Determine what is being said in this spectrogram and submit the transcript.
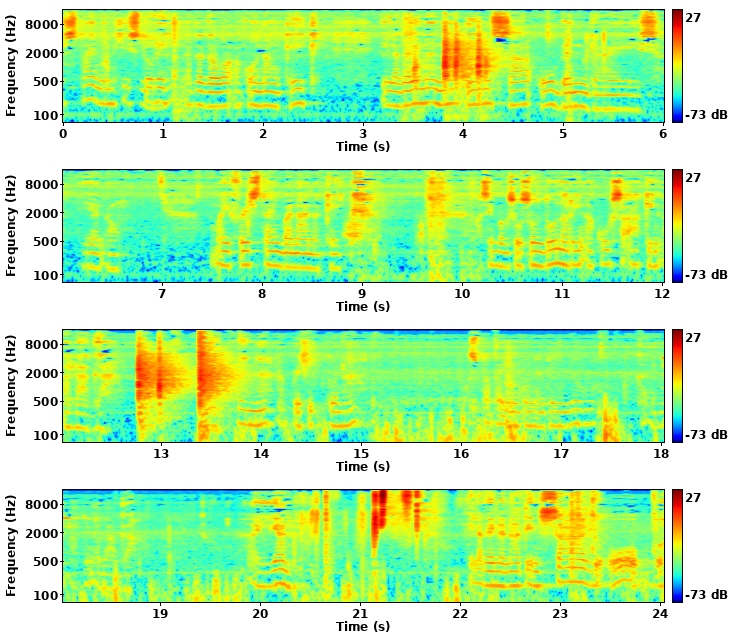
first time in history, nagagawa ako ng cake. Ilagay na natin sa oven, guys. Yan, oh. My first time banana cake. Kasi magsusundo na rin ako sa aking alaga. Yan na, na-preheat ko na. Tapos patayin ko na rin yung pagkain ng aking alaga. Ayan. Ilagay na natin sa loob.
